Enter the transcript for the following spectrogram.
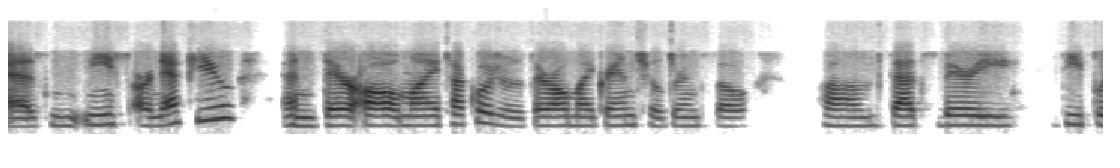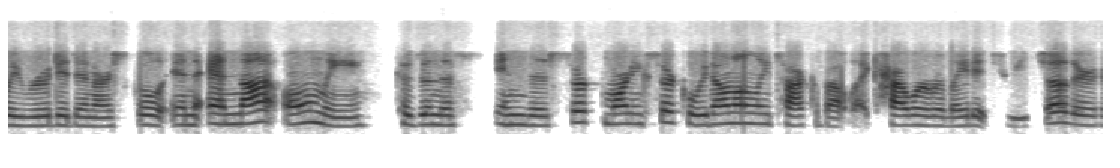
as niece or nephew, and they're all my takojas, they're all my grandchildren. So um, that's very deeply rooted in our school, and and not only because in this in this morning circle, we don't only talk about like how we're related to each other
